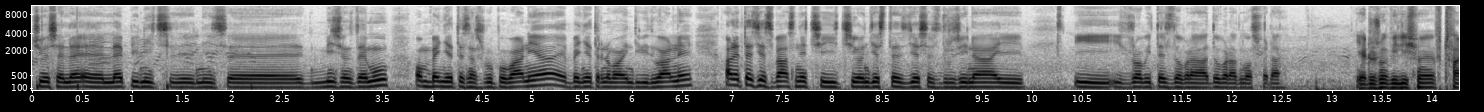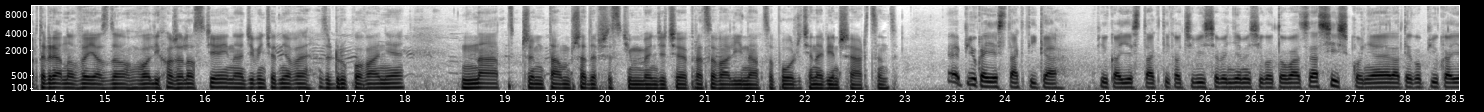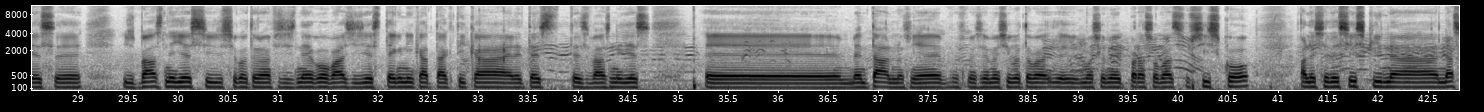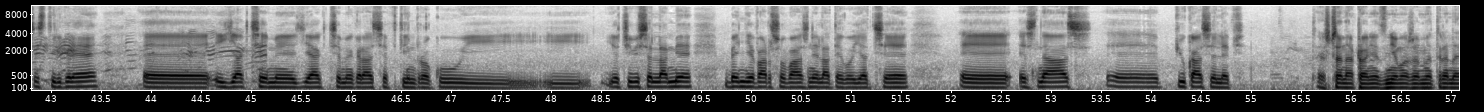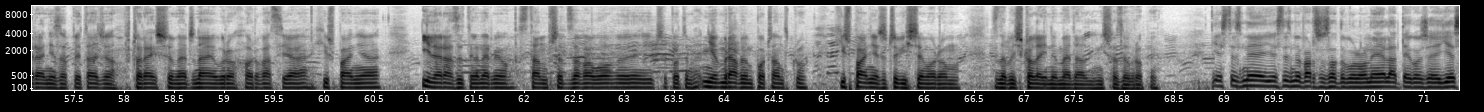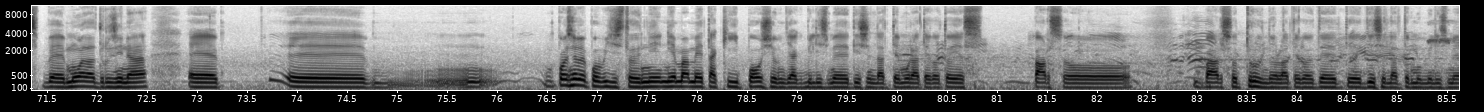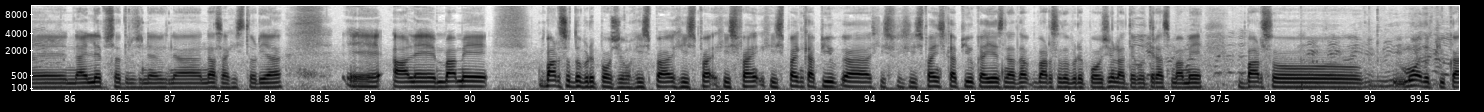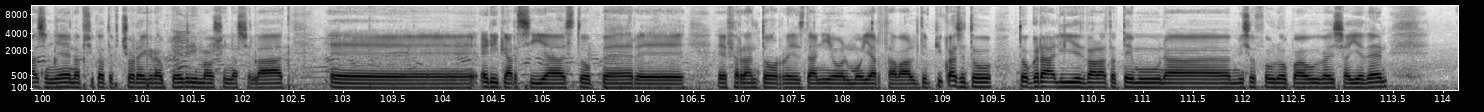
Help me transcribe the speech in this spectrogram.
czuje się le, lepiej niż, niż e, miesiąc temu. On będzie też na zgrupowania, będzie trenował indywidualnie, ale też jest ważne, czy, czy on jest, jest z drużyna i, i, i zrobi też dobra, dobra atmosfera. Jak już mówiliśmy, w czwartek rano wyjazd do Woli Chorzelowskiej na dziewięciodniowe zgrupowanie. Nad czym tam przede wszystkim będziecie pracowali, na co położycie największy akcent? E, piłka jest taktyka. Piłka jest taktyka. Oczywiście będziemy się gotować na wszystko, nie? Dlatego piłka jest, e, ważne jest przygotowanie fizycznego, ważne jest technika, taktyka, ale też, też ważne jest e, mentalność, nie? Musimy się gotować, e, musimy pracować wszystko, ale przede wszystkim na nasz styl gry e, i jak chcemy, jak chcemy grać w tym roku i, i, i oczywiście dla mnie będzie bardzo ważne, dlatego ja chcę e, znać e, piłkarzy lepszy. To jeszcze na koniec nie możemy trenera nie zapytać o wczorajszy mecz na Euro Chorwacja-Hiszpania. Ile razy trener miał stan przedzawałowy i czy po tym niemrawym początku Hiszpanie rzeczywiście mogą zdobyć kolejny medal Mistrzostw Europy? Jesteśmy, jesteśmy bardzo zadowoleni, dlatego że jest e, młoda drużyna. E, e, możemy powiedzieć, że nie, nie mamy taki poziom, jak byliśmy 10 lat temu, dlatego to jest bardzo, bar στο τρούνο, λατεγό, δεν δείσαι να το μου μιλείς να ελέψεις ή να, να, να σαν ιστορία. Ale mamy bardzo dobry poziom. Hispa, hispa, hispa, hiszpańska, piłka, his, hiszpańska piłka jest na bardzo dobry poziom, dlatego teraz mamy bardzo młode piłkarze, nie? Na przykład wczoraj grał Pedri, ma 18 lat, e, Eric Garcia, stoper, e, e, Ferran Torres, Dani Olmo, Jarzabal. Piłkarze to, to grali dwa lata temu na Mistrzostwo Europa U21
